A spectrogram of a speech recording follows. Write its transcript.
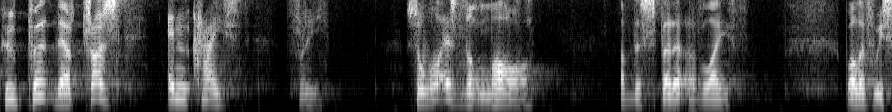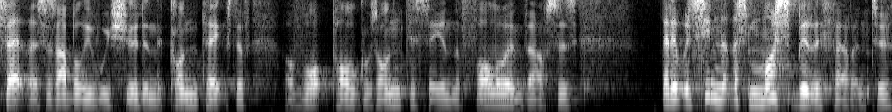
who put their trust in Christ free. So, what is the law of the Spirit of life? Well, if we set this, as I believe we should, in the context of, of what Paul goes on to say in the following verses, then it would seem that this must be referring to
